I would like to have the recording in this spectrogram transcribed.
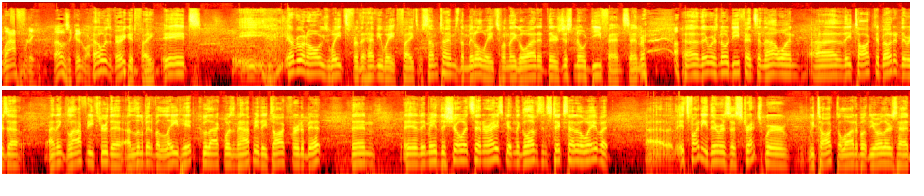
Lafferty. That was a good one. That was a very good fight. It's everyone always waits for the heavyweight fights, but sometimes the middleweights, when they go at it, there's just no defense, and uh, there was no defense in that one. Uh, they talked about it. There was a, I think Lafferty threw the a little bit of a late hit. Kulak wasn't happy. They talked for it a bit. Then uh, they made the show at center ice, getting the gloves and sticks out of the way. But uh, it's funny. There was a stretch where we talked a lot about the Oilers had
